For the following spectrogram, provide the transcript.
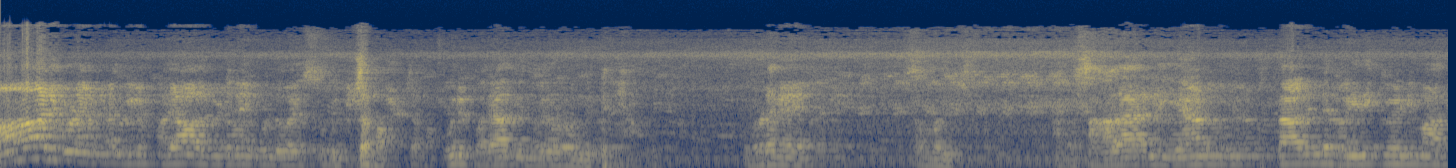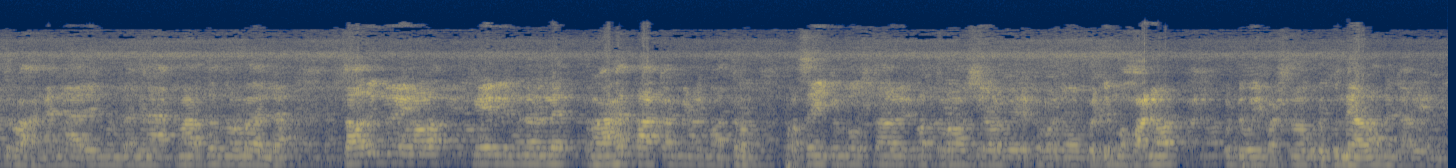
ആര് കൂടെ ഉണ്ടെങ്കിലും അയാൾ വീട്ടിലേക്ക് കൊണ്ടുപോയ സുഭിക്ഷമാണ് ഒരു പരാതി ഇന്നവരോട് വന്നിട്ടില്ല. സമ്മതിച്ചു അപ്പൊ സാധാരണ ഇയാൾ ഉസ്താദിന്റെ പ്രീതിക്ക് വേണ്ടി മാത്രം അങ്ങനെ ആരെയും കൊണ്ട് അങ്ങനെ ആത്മാർത്ഥം എന്നുള്ളതല്ല ഉസ്താദ് ഇങ്ങനെ ഇയാളെ ഇങ്ങനെ നല്ല റാഹത്താക്കാൻ വേണ്ടി മാത്രം പ്രസംഗിക്കുമ്പോൾ ഉസ്താദ് ഒരു പത്ത് പ്രാവശ്യം പേരൊക്കെ പറഞ്ഞു വലിയ മഹാനോ കൊണ്ടുപോയി ഭക്ഷണം കൊടുക്കുന്നയാളാണെന്നൊക്കെ അറിയുന്നു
